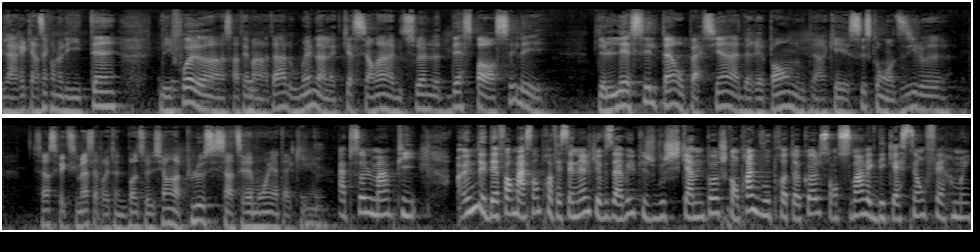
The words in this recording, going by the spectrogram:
l'arrêt cardiaque, on a des temps. Des fois, là, en santé mentale ou même dans le questionnaire habituel, d'espacer les. de laisser le temps au patient de répondre ou d'encaisser ce qu'on dit. Là. Pense effectivement, ça pourrait être une bonne solution. En plus, il se sentirait moins attaqué. là. Absolument. Puis, une des déformations professionnelles que vous avez, puis je vous chicane pas, je comprends que vos protocoles sont souvent avec des questions fermées.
